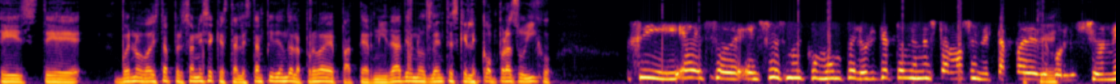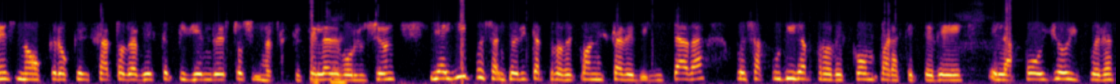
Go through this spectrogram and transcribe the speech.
Este, bueno, esta persona dice que hasta le están pidiendo la prueba de paternidad de unos lentes que le compró a su hijo. Sí, eso, eso es muy común, pero ahorita todavía no estamos en etapa de devoluciones, no creo que el SAT todavía esté pidiendo esto, sino hasta que esté la devolución. Y allí, pues, aunque ahorita Prodecon está debilitada, pues acudir a Prodecon para que te dé el apoyo y puedas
